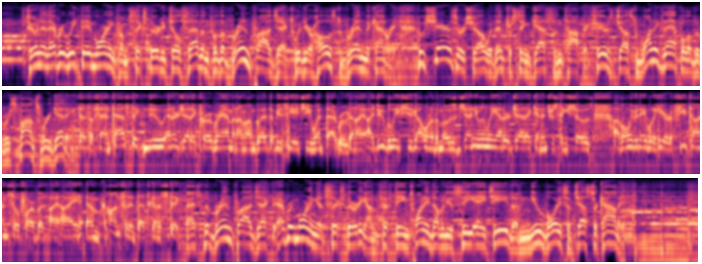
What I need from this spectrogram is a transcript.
Tune in every weekday morning from 6.30 till 7 for the Bryn Project with your host, Bryn McHenry, who shares her show with interesting guests and topics. Here's just one example of the response we're getting. That's a fantastic, new, energetic program, and I'm, I'm glad WCHE went that route. And I, I do believe she's got one of the most genuinely energetic and interesting shows. I've only been able to hear it a few times so far, but I, I am confident that's going to stick. That's the Bryn Project every morning at 6.30 on 1520 WCHE, the new voice of Chester County.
